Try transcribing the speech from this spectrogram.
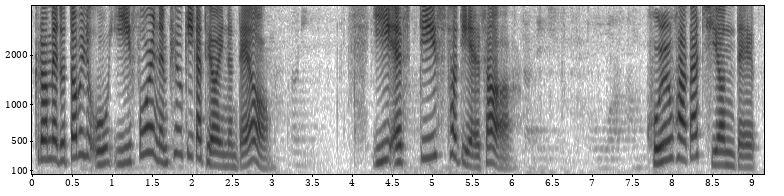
그럼에도 WOE4는 표기가 되어 있는데요. EFD 스터디에서 골화가 지연되고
